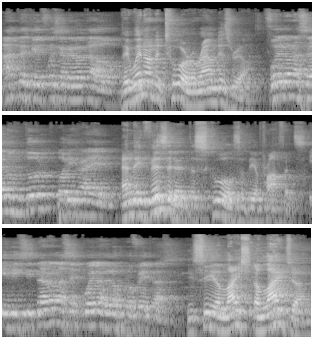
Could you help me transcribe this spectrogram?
antes que él fuese they went on a tour around Israel. Fueron a hacer un tour por Israel And they visited the schools of the prophets. y visitaron las escuelas de los profetas. You see, Elisha, Elijah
